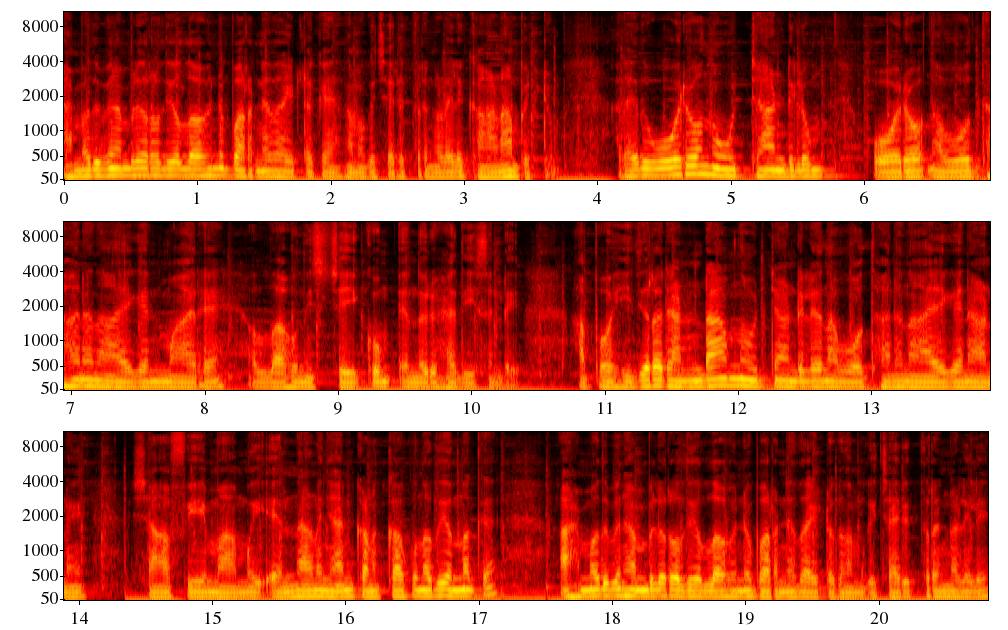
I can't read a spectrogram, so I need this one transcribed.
അഹമ്മദ് ബിൻ ഹംബൽ റലി അള്ളാഹുവിന് പറഞ്ഞതായിട്ടൊക്കെ നമുക്ക് ചരിത്രങ്ങളിൽ കാണാൻ പറ്റും. അതായത് ഓരോ നൂറ്റാണ്ടിലും ഓരോ നവോത്ഥാന നായകന്മാരെ അള്ളാഹു നിശ്ചയിക്കും എന്നൊരു ഹദീസുണ്ട്. അപ്പോൾ ഹിജറ രണ്ടാം നൂറ്റാണ്ടിലെ നവോത്ഥാന നായകനാണ് ഷാഫി ഇമാമ് എന്നാണ് ഞാൻ കണക്കാക്കുന്നത് എന്നൊക്കെ അഹമ്മദ് ബിൻ ഹംബൽ റലി അള്ളാഹുവിന് പറഞ്ഞതായിട്ടൊക്കെ നമുക്ക് ചരിത്രങ്ങളിൽ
